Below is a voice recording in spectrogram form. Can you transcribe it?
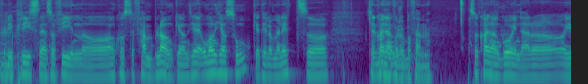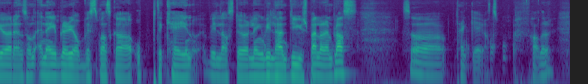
Fordi Mm. prisen er så fin, og han koster fem blank. Om han ikke har sunket til og med litt, så, så, Kennedy kan, er han, fortsatt på fem. så kan han gå inn der og, og gjøre en sånn enabler-jobb hvis man skal opp til Kane, vil ha Stirling, vil ha en dyr spiller en plass. Så tenker jeg at Fader òg.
